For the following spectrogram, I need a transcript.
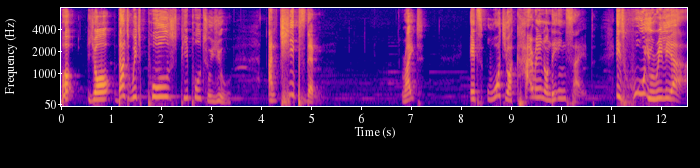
But your that which pulls people to you and keeps them right it's what you are carrying on the inside is who you really are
